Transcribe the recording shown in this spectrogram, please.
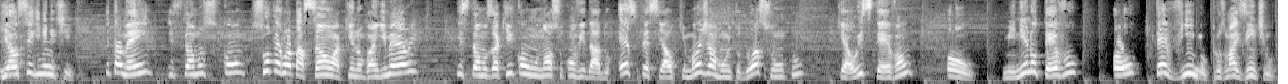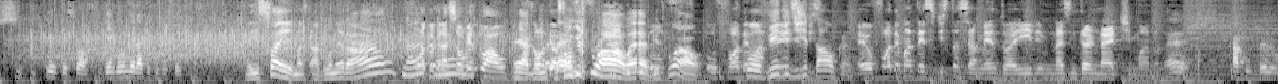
E é o seguinte, e também estamos com superlotação aqui no Going Mary. Estamos aqui com o nosso convidado especial que manja muito do assunto, que é o Estevão, ou Menino Tevo, ou Tevinho, para os mais íntimos. E aí, pessoal, vim aglomerar aqui com vocês. É isso aí, mas aglomerar, né? Aglomeração como- virtual. É, aglomeração É virtual, é, virtual. O foda é Covid manter esse digital, cara. É, o foda é manter esse distanciamento aí nas internet, mano. É, capitão.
